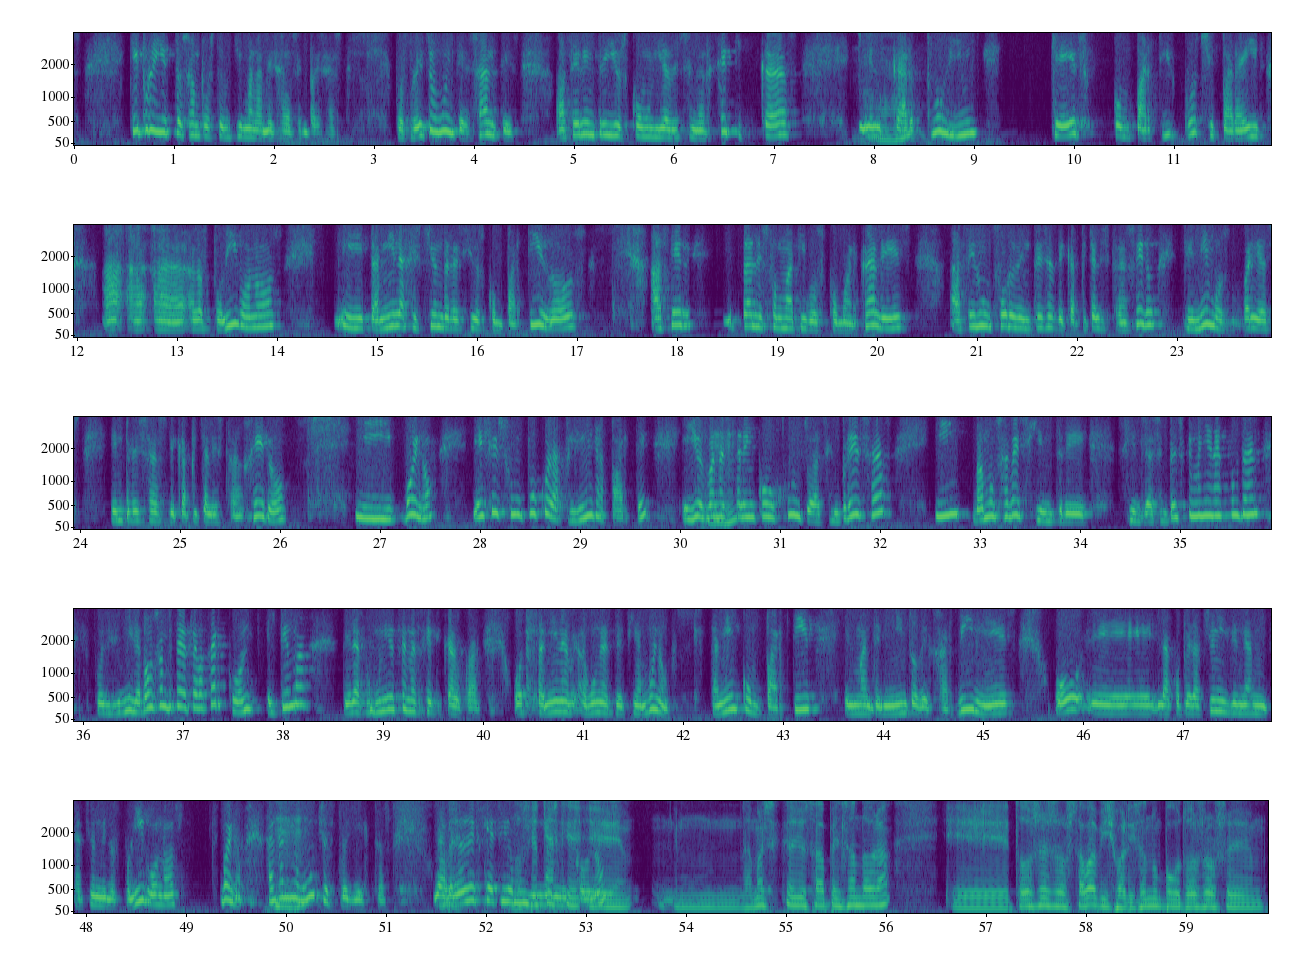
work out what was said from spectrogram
¿qué proyectos han puesto encima de la mesa las empresas? Pues proyectos muy interesantes, hacer entre ellos comunidades energéticas, el carpooling, que es compartir coche para ir a, los polígonos, eh, también la gestión de residuos compartidos, hacer planes formativos comarcales, hacer un foro de empresas de capital extranjero. Tenemos varias empresas de capital extranjero. Y bueno, esa es un poco la primera parte. Ellos van a estar en conjunto, las empresas, y vamos a ver si entre, si entre las empresas que mañana acudan, pues mira, vamos a empezar a trabajar con el tema de la comunidad energética local. O también algunas decían, bueno, también compartir el mantenimiento de jardines o eh, la cooperación y dinamización de los polígonos. Bueno, han salido muchos proyectos. La verdad es que ha sido muy dinámico, ¿no? Eh, mm, además que yo estaba pensando ahora, eh, todos esos, estaba visualizando un poco todos esos eh,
